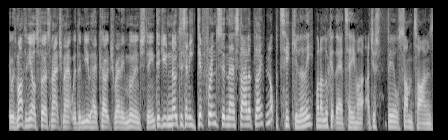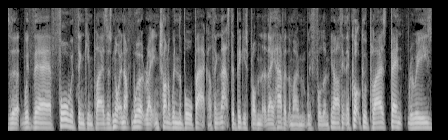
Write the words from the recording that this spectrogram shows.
It was Martin Jol's first match, Matt, with the new head coach, René Meulensteen. Did you notice any difference in their style of play? Not particularly. When I look at their team, I, I just feel sometimes that with their forward thinking players, there's not enough work rate in trying to win the ball back. I think that's the biggest problem that they have at the moment with Fulham. You know, I think they've got good players, Bent, Ruiz,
